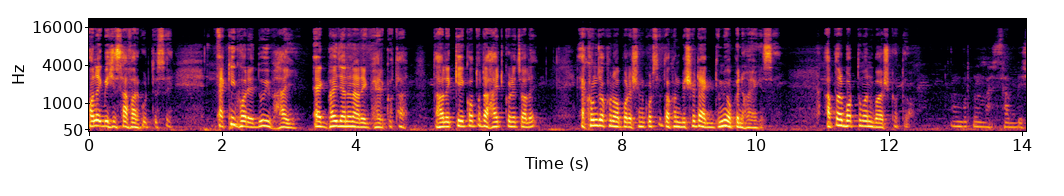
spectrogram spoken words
অনেক বেশি সাফার করতেছে। একই ঘরে দুই ভাই এক ভাই জানেন আরেক ভাইয়ের কথা। তাহলে কে কতটা হাইট করে চলে? এখন যখন অপারেশন করছে তখন বিষয়টা একদমই ওপেন হয়ে গেছে। আপনার বর্তমান বয়স কত? ছাব্বিশ।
